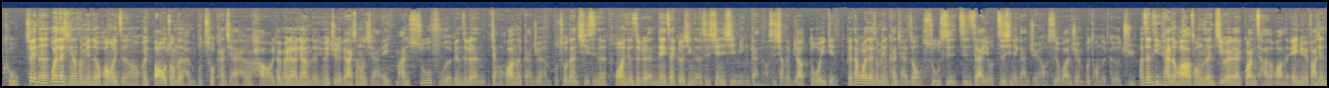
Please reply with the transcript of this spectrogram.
窟，所以呢，外在形象上面的黄伟哲哦，会包装的很不错，看起来很好，漂漂亮亮的，你会觉得跟他相处起来哎，蛮舒服的，跟这个人讲话呢感觉很不错。但其实呢，黄伟哲这个人内在个性呢是纤细敏感哦，是想的比较多一点，跟他外在上面看起来这种舒适自在、有自信的感觉哦，是完全不同的格局。那整体看的话，从人际位来观察的话呢，哎，你会发现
